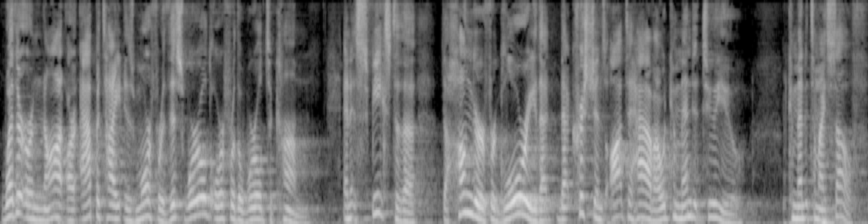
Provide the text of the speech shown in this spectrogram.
whether or not our appetite is more for this world or for the world to come. And it speaks to the, the hunger for glory that, that Christians ought to have. I would commend it to you, commend it to myself.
